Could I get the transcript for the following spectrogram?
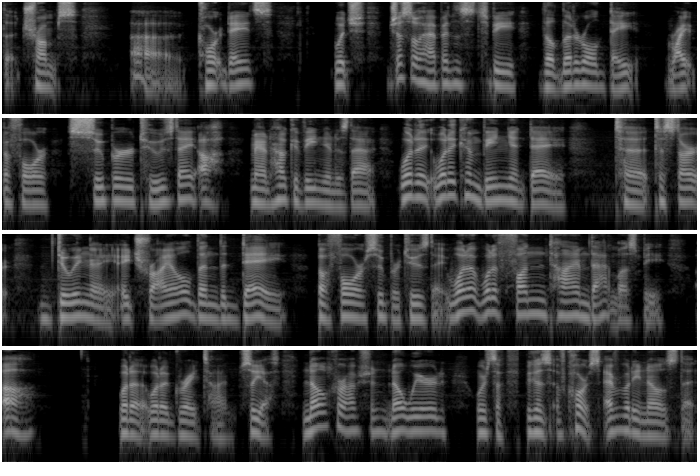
the Trump's uh, court dates, which just so happens to be the literal date right before Super Tuesday. Ah, man, how convenient is that? What a what a convenient day to to start doing a, a trial than the day before Super Tuesday. What a what a fun time that must be. Oh, what a what a great time. So yes, no corruption, no weird weird stuff because of course everybody knows that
